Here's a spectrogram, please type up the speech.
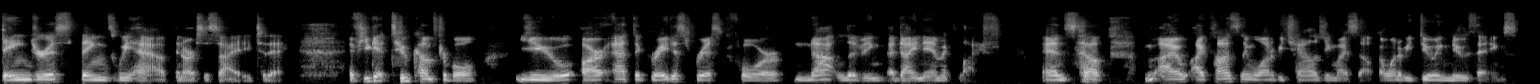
dangerous things we have in our society today. If you get too comfortable, you are at the greatest risk for not living a dynamic life. And so I, I constantly want to be challenging myself. I want to be doing new things.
